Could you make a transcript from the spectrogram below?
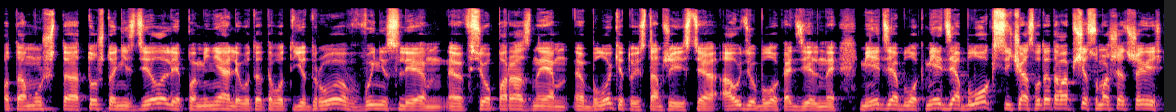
потому что то, что они сделали, поменяли вот это вот ядро, вынесли э, все по разные э, блоки, то есть там же есть э, аудиоблок отдельный, медиаблок. Медиаблок сейчас вот это вообще сумасшедшая вещь.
